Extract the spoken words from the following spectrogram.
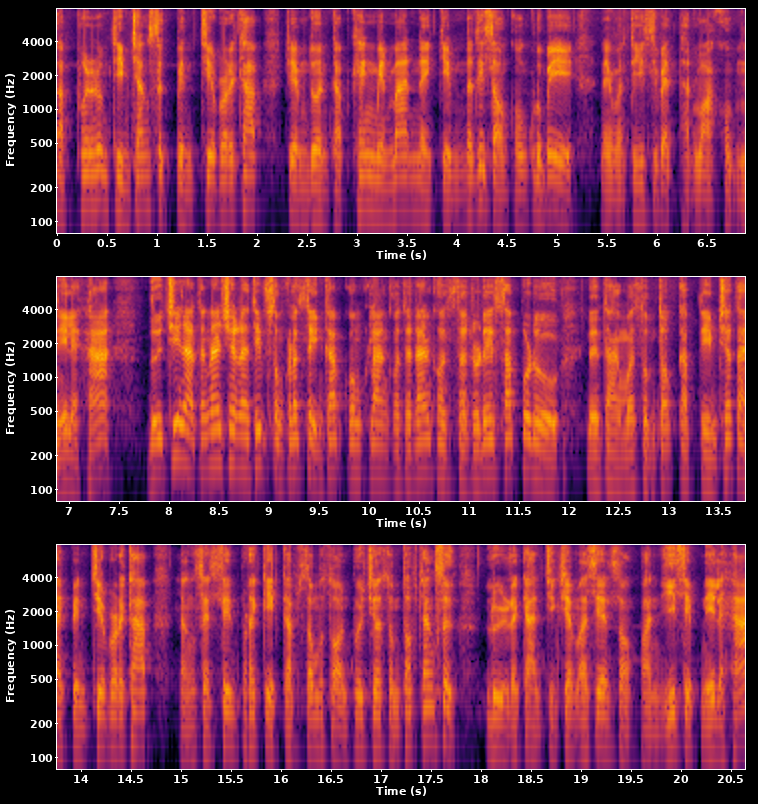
กับเพื่อนร่วมทีมช้างศึกเป็นที่เรียบร้อยครับเตรียมดวลกับแข้งเมียนมาในเกมนัดที่ 2 ของกลุ่มเอในวันที่ 11 ธันวาคมนี้แหละฮะโดยชี้หน้าทางด้านชนะทิพย์สงกระสินครับกองกลางของทางด้านคอนซาโดเรซัปโปโรเดินทางมาสมทบกับทีมชาติไทยเป็นที่เรียบร้อยครับหลังเสร็จสิ้นภารกิจกับสโมสรเพื่อเชิญสมทบช้างศึกลุยรายการชิงแชมป์อาเซียน 2020 นี้แหละฮะ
